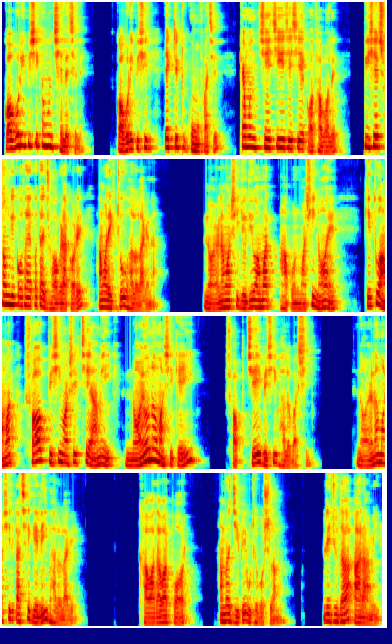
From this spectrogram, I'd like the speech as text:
কবরী পিসি কেমন ছেলে ছেলে? কবরী পিসির একটু একটু গোঁফ আছে, কেমন চেঁচিয়ে চেঁচিয়ে কথা বলে। পিসের সঙ্গে কথায় কথায় ঝগড়া করে, আমার একটুও ভালো লাগে না। নয়না মাসি যদিও আমার আপন মাসি নয়, কিন্তু আমার সব পিসি মাসির চেয়ে আমি নয়না মাসিকেই সবচেয়ে বেশি ভালোবাসি। নয়না মাসির কাছে গেলেই ভালো লাগে। খাওয়া দাওয়ার পর আমরা জিপে উঠে বসলাম। রিজুদা আর আমি।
